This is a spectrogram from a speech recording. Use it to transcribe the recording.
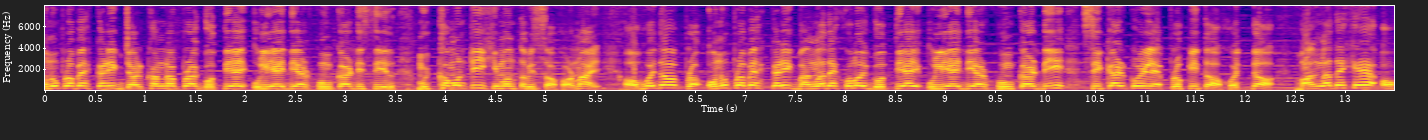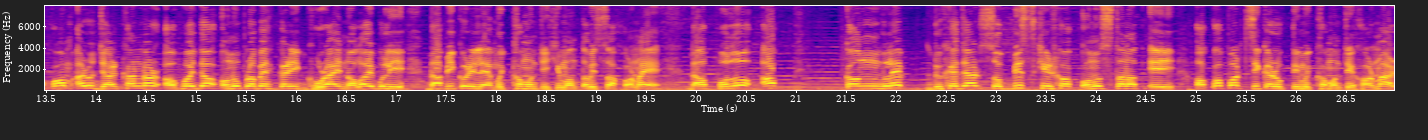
অনুপ্ৰৱেশকাৰীক ঝাৰখণ্ডৰ পৰা গতিয়াই উলিয়াই দিয়াৰ হুংকাৰ দিছিল মুখ্যমন্ত্ৰী হিমন্ত বিশ্ব শৰ্মাই। অবৈধ প্ৰ- অনুপ্ৰৱেশকাৰীক বাংলাদেশলৈ গতিয়াই উলিয়াই দিয়াৰ হুংকাৰ দি স্বীকাৰ কৰিলে প্ৰকৃত সত্য। বাংলাদেশে অসম আৰু ঝাৰখণ্ডৰ অবৈধ অনুপ্ৰৱেশকাৰীক ঘূৰাই নলয় বুলি দাবী কৰিলে মুখ্যমন্ত্ৰী হিমন্ত বিশ্ব শৰ্মাই দ্য ফ'ল' আপ কনলেপ দুহেজাৰ চৌব্বিছ শীৰ্ষক অনুষ্ঠানত এই অকপট স্বীকাৰোক্তি মুখ্যমন্ত্ৰী শৰ্মাৰ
